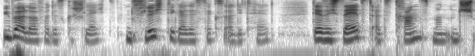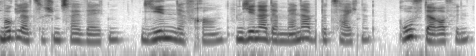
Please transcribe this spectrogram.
Überläufer des Geschlechts und Flüchtiger der Sexualität, der sich selbst als Transmann und Schmuggler zwischen zwei Welten, jenen der Frauen und jener der Männer bezeichnet, ruft daraufhin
